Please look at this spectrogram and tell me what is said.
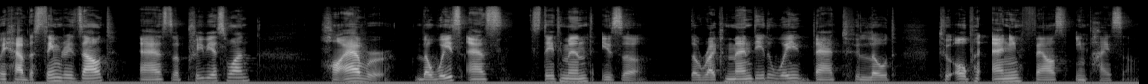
we have the same result as the previous one. However, the with as statement is a, the recommended way that to load to open any files in Python.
